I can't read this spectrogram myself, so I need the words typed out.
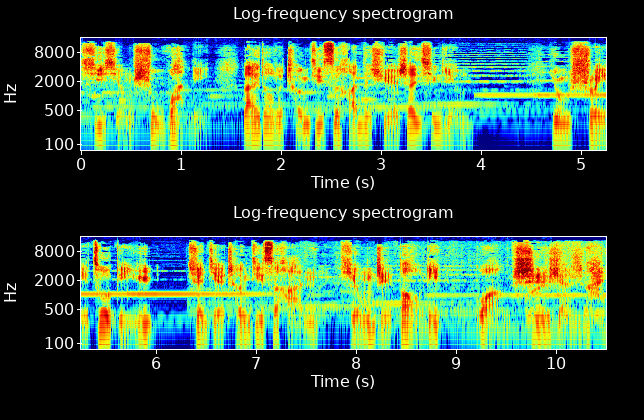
西行数万里，来到了成吉思汗的雪山行营。用水做比喻，劝解成吉思汗停止暴力，广施仁爱，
